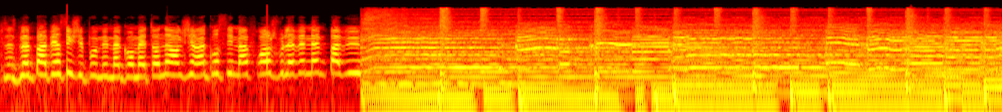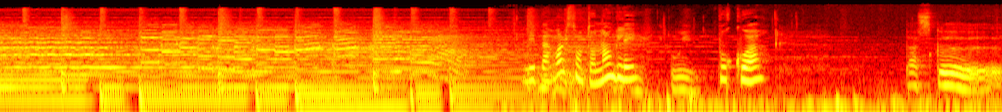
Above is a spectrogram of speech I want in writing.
Vous n'êtes même pas aperçu que j'ai paumé ma gourmette en or, que j'ai raccourci ma frange, vous l'avez même pas vu Les paroles sont en anglais. Oui. Pourquoi? Parce que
